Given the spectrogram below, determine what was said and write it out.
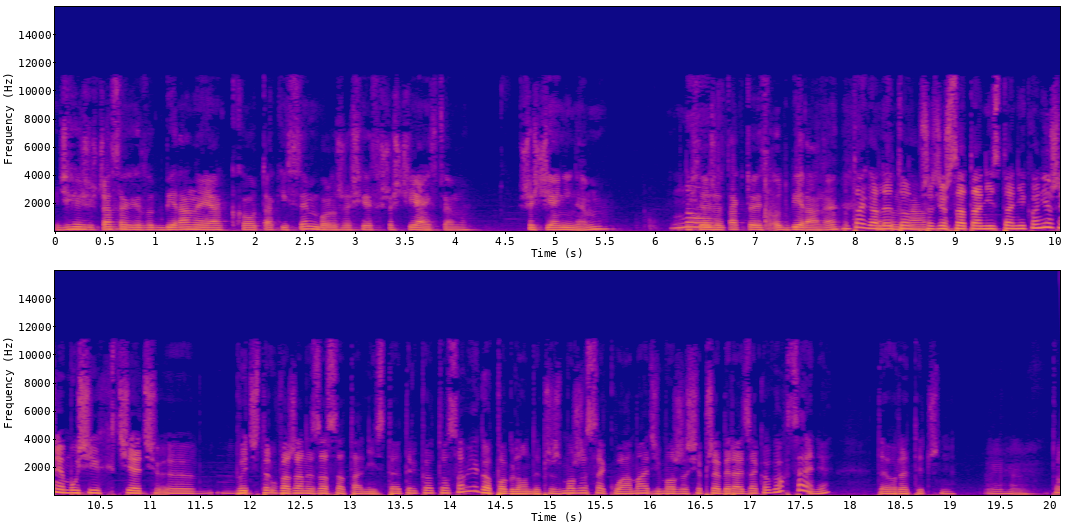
w dzisiejszych czasach jest odbierane jako taki symbol, że się jest chrześcijaństwem, chrześcijaninem. No, Myślę, że tak to jest odbierane. no tak, ale to na- przecież satanista niekoniecznie musi chcieć y, być uważany za satanistę, tylko to są jego poglądy. Przecież może se kłamać i może się przebierać za kogo chce, nie? Teoretycznie. Mhm. To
